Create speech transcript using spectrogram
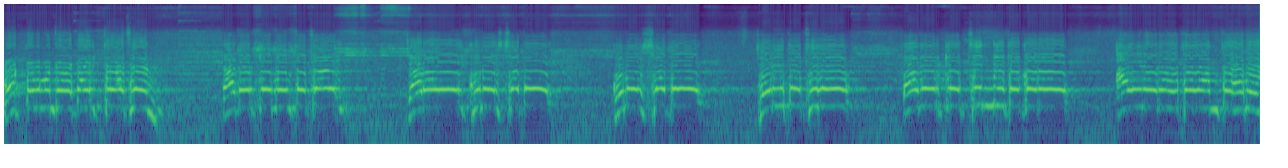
বর্তমান যারা দায়িত্ব আছেন, তাদেরকে বলতে চাই, যারা এই খুনের সাথে খুনের সাথে জড়িত ছিল, তাদেরকে চিহ্নিত করে। আনতে হবে।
